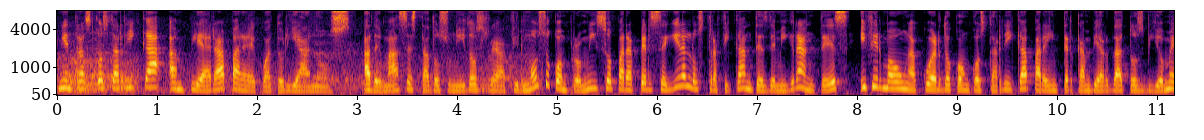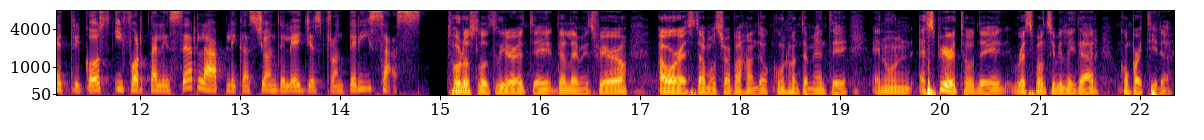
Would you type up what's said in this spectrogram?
mientras Costa Rica ampliará para ecuatorianos. Además, Estados Unidos reafirmó su compromiso para perseguir a los traficantes de migrantes y firmó un acuerdo con Costa Rica para intercambiar datos biométricos y fortalecer la aplicación de leyes fronterizas todos los líderes de, del hemisferio ahora estamos trabajando conjuntamente en un espíritu de responsabilidad compartida.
